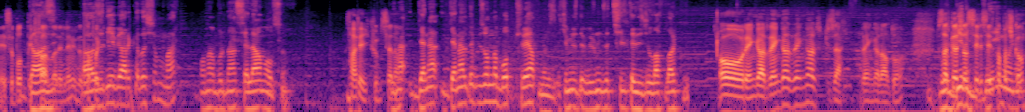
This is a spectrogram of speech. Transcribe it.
Neyse bottaki Gazi- farmlar ellemeyeyim de Gazi diye bir arkadaşım var. Ona buradan selam olsun. Aleyküm selam. Genel, genel, genelde biz onunla bot pire yapmıyoruz. İkimiz de birbirimize tilt edici laflar kuruyoruz. Oo Rengar Rengar Rengar. Güzel. Rengar aldı onu. Biz Bu arkadaşlar bir seri seri Vayne tapa çıkalım.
